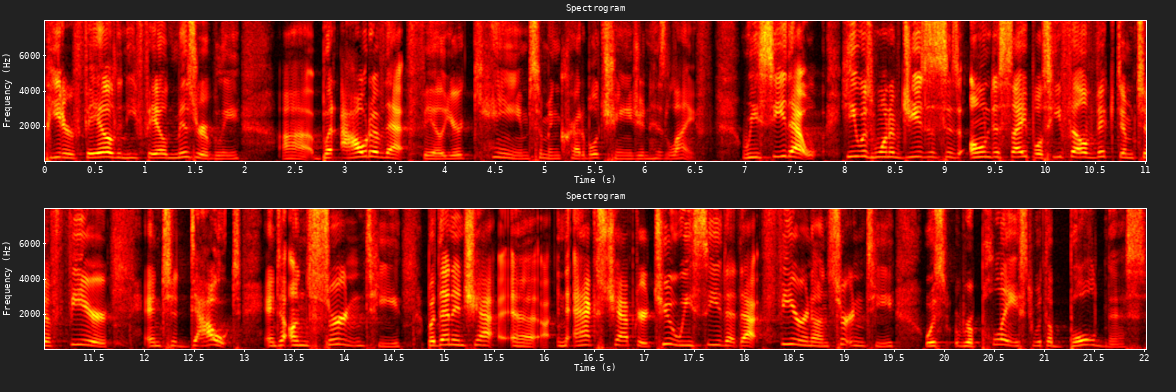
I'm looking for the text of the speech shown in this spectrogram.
Peter failed and he failed miserably. Uh, but out of that failure came some incredible change in his life. We see that he was one of Jesus' own disciples. He fell victim to fear and to doubt and to uncertainty. But then in, cha- uh, in Acts chapter 2, we see that that fear and uncertainty was replaced with a boldness.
